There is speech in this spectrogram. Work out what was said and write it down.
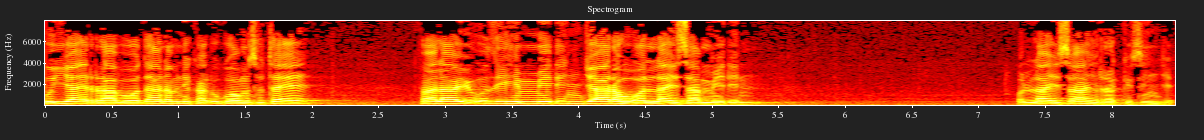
قيا الرابودا نمني كدوغوم ستئ. فلا يؤذيهم ميدين جاره والله إسام ميدين. والله إساه الركسين جي.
